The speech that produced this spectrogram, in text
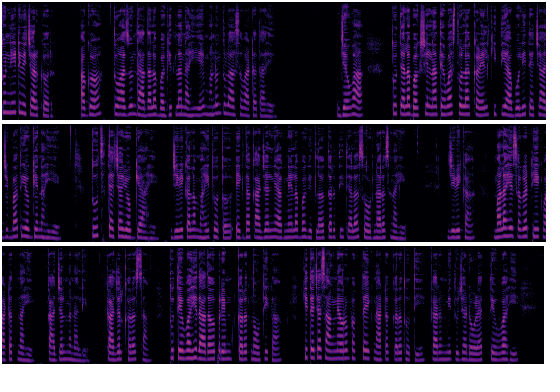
तू नीट विचार कर. अगं तू अजून दादाला बघितलं नाही आहे म्हणून तुला असं वाटत आहे. जेव्हा तू त्याला बघशील ना तेव्हाच तुला कळेल की ती आबोली त्याच्या अजिबात योग्य नाही आहे तूच त्याच्या योग्य आहे. जीविकाला माहीत होतं एकदा काजलने अग्नेला बघितलं तर ती त्याला सोडणारच नाही. जीविका मला हे सगळं ठीक वाटत नाही काजल म्हणाली. काजल खरंच सांग तू तेव्हाही दादावर प्रेम करत नव्हती का? की त्याच्या सांगण्यावरून फक्त एक नाटक करत होती कारण मी तुझ्या डोळ्यात तेव्हाही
